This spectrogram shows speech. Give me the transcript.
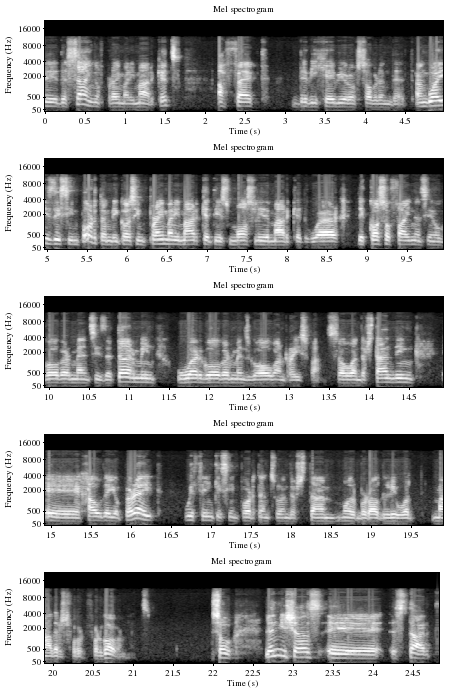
the design of primary markets affect the behavior of sovereign debt. And why is this important? Because in primary market is mostly the market where the cost of financing of governments is determined, where governments go and raise funds. So understanding uh, how they operate we think is important to understand more broadly what matters for, for governments. So let me just uh, start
